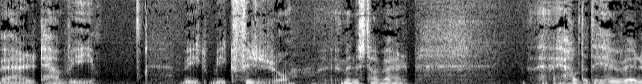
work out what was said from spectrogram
var det vi vi vi fyrro minns det var jeg halte det her var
